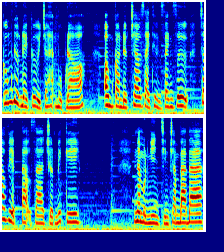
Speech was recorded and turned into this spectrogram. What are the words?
cũng được đề cử cho hạng mục đó. Ông còn được trao giải thưởng danh dự cho việc tạo ra chuột Mickey. Năm 1933,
